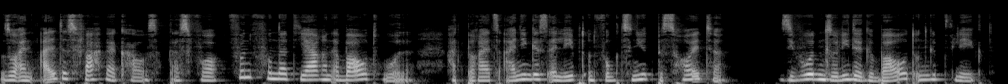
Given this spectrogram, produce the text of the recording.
so ein altes Fachwerkhaus, das vor 500 Jahren erbaut wurde, hat bereits einiges erlebt und funktioniert bis heute. Sie wurden solide gebaut und gepflegt.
